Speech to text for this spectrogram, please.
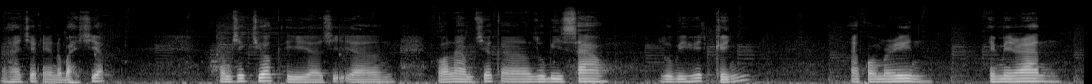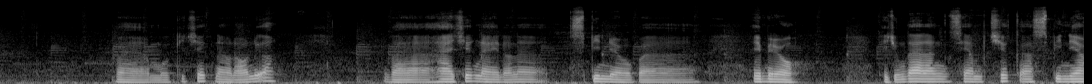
Hai chiếc này là 7 chiếc. Năm chiếc trước thì uh, chị uh, có làm chiếc uh, ruby sao ruby huyết kính aquamarine emerald và một cái chiếc nào đó nữa. Và hai chiếc này đó là spinel và emerald. Thì chúng ta đang xem chiếc uh, spinel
